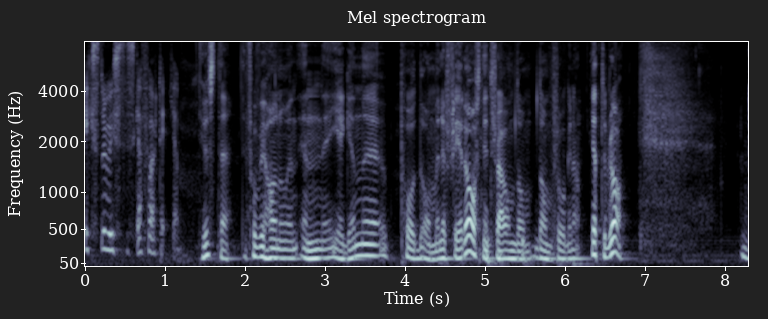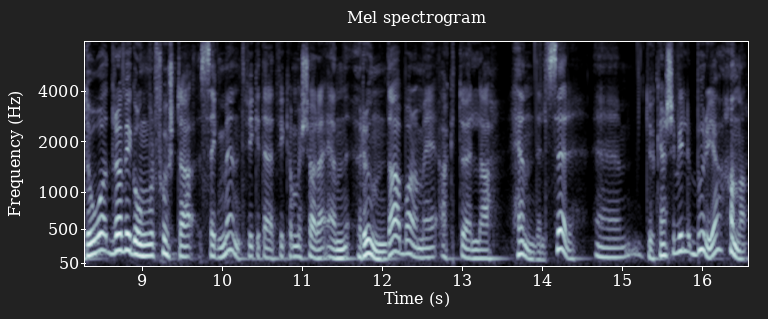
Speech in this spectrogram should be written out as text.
extremistiska förtecken. Just det, det får vi ha nog en, en egen eh, podd om, eller flera avsnitt tror jag, om de, de frågorna. Jättebra. Då drar vi igång vårt första segment, vilket är att vi kommer köra en runda bara med aktuella händelser. Eh, Du kanske vill börja, Hanna?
